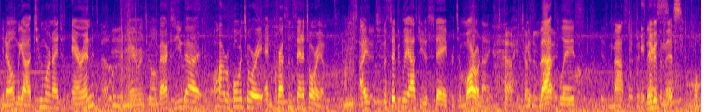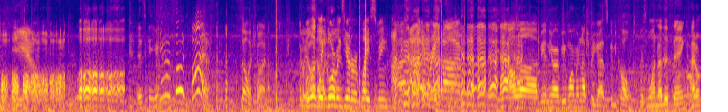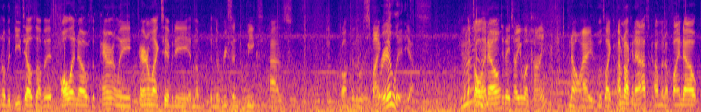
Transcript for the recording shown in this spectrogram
You know, and we got two more nights with Aaron. Oh. And Aaron's going back. So you got Hot Reformatory and Crescent Sanatorium. I specifically asked you to stay for tomorrow night. Because that why. place is massive. It's Yes. bigger than this. Yeah. it's good. You're gonna have so much Fun. so much fun. Well, luckily Corbin's here to replace me. I'm had a great time. I'll uh, be in the RV warming up for you guys. It's gonna be cold. There's one other thing. I don't know the details of it. All I know is apparently paranormal activity in the in the recent weeks has gone through the roof. Spike? Really? Yes. Okay. That's all I know. Did they tell you what kind? No, I was like, I'm not gonna ask. I'm gonna find out.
